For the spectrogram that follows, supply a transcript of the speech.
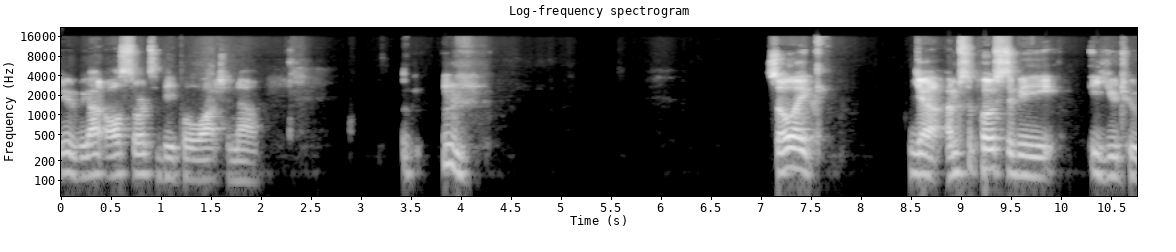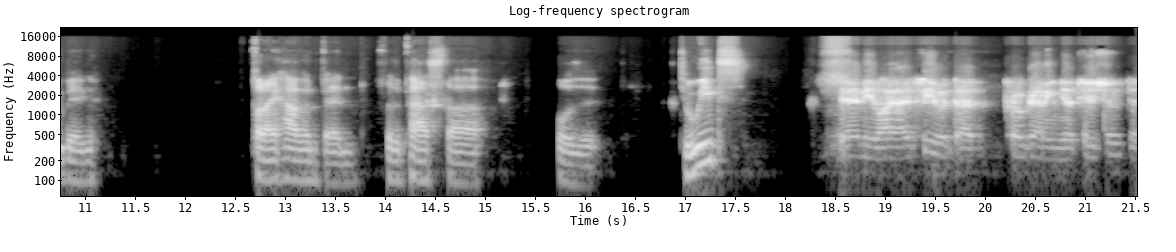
Dude, we got all sorts of people watching now. So like, yeah, I'm supposed to be YouTubing, but I haven't been for the past uh, what was it, two weeks? Damn, Eli, I see you with that programming notation, the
